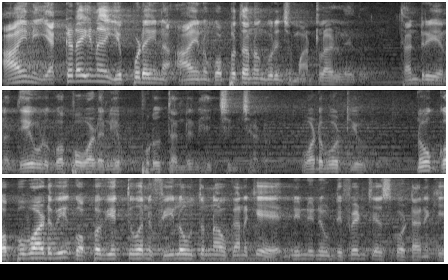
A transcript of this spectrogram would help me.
ఆయన ఎక్కడైనా ఎప్పుడైనా ఆయన గొప్పతనం గురించి మాట్లాడలేదు. తండ్రి అయిన దేవుడు గొప్పవాడని ఎప్పుడు తండ్రిని హెచ్చించాడు. వాట్ అబౌట్ యూ నువ్వు గొప్పవాడివి గొప్ప వ్యక్తి అని ఫీల్ అవుతున్నావు కనుకే నిన్ను నువ్వు డిఫెండ్ చేసుకోవటానికి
